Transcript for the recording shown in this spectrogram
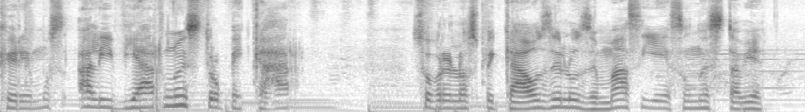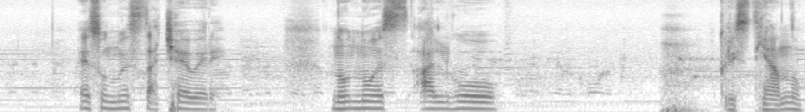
queremos aliviar nuestro pecar. Sobre los pecados de los demás y eso no está bien. Eso no está chévere. No, no es algo cristiano.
